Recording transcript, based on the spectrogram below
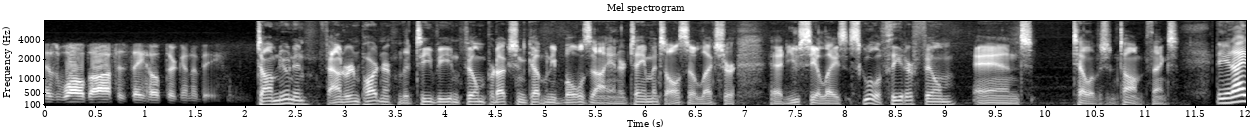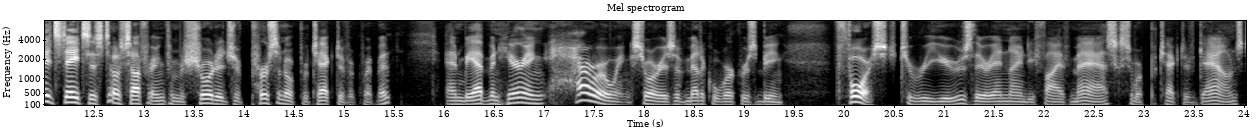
as walled off as they hope they're going to be. Tom Nunan, founder and partner of the TV and film production company Bullseye Entertainment, also lecturer at UCLA's School of Theater, Film, and Television. Tom, thanks. The United States is still suffering from a shortage of personal protective equipment, and we have been hearing harrowing stories of medical workers being forced to reuse their N95 masks or protective gowns,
